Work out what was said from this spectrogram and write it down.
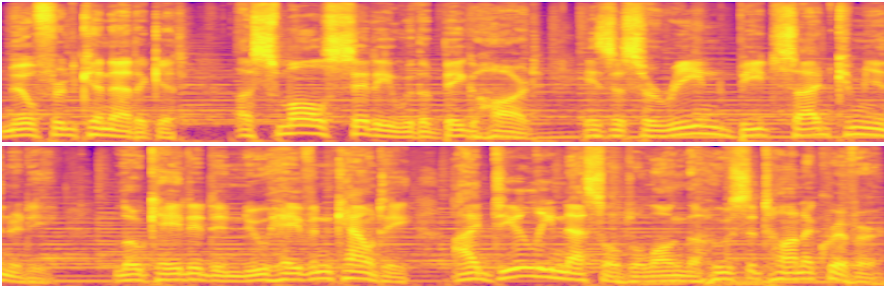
Milford, Connecticut, a small city with a big heart, is a serene beachside community located in New Haven County, ideally nestled along the Housatonic River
